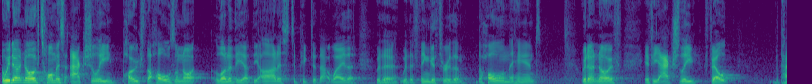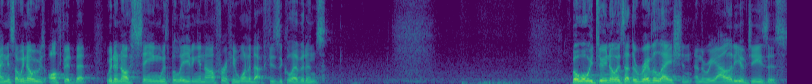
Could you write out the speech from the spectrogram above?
And we don't know if Thomas actually poked the holes or not. A lot of the, uh, the artists depict it that way, that with a, with a finger through the, the hole in the hand. We don't know if, if he actually felt the pain So We know he was offered, but we don't know if seeing was believing enough or if he wanted that physical evidence. But what we do know is that the revelation and the reality of Jesus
